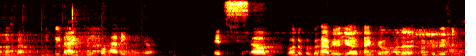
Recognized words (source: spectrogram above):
Namaskar. Thank you for having me here. It's um, Wonderful to have you here, thank you for the contributions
